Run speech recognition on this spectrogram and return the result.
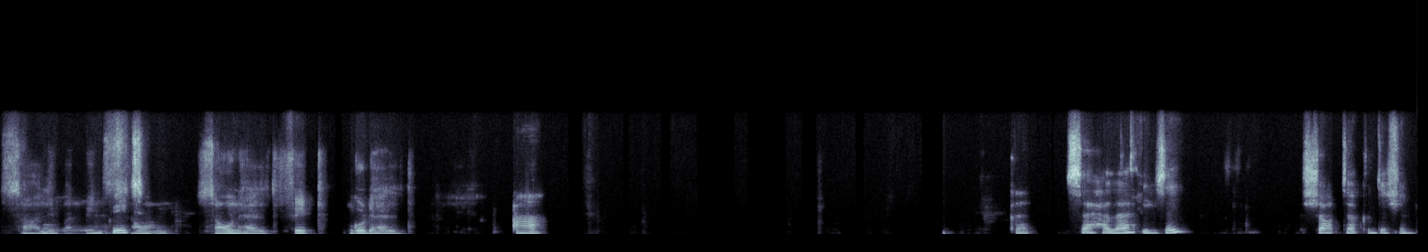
Saliman means Fit. sound, sound health, fit, good health. Ah. Okay, Sahala, easy. Sharpta condition.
